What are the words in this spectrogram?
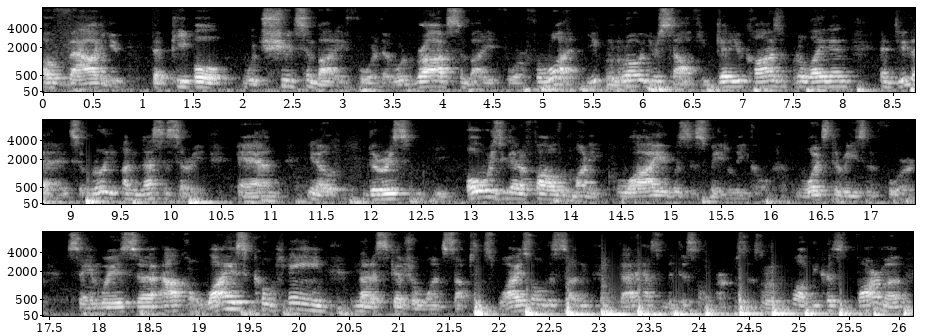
of value that people would shoot somebody for, that would rob somebody for. For what? You can mm-hmm. grow it yourself. You get in your closet, put a light in, and do that. It's really unnecessary. And you know, there is always you got to follow the money. Why was this made illegal? What's the reason for it? Same way as uh, alcohol. Why is cocaine not a Schedule One substance? Why is all of a sudden that has medicinal purposes? Well, because pharma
